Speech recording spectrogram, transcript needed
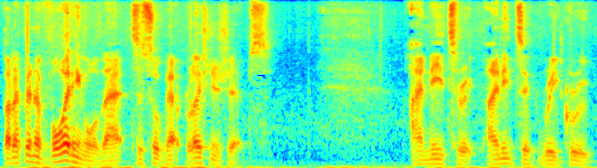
But I've been avoiding all that to talk about relationships. I need to I need to regroup.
